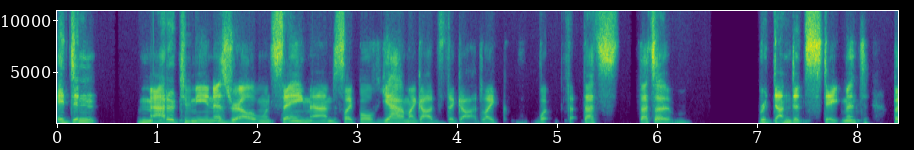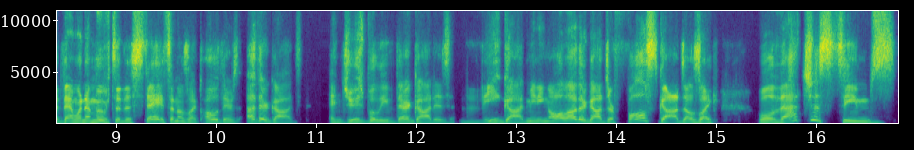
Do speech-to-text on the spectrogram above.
it didn't matter to me in Israel when saying that. I'm just like, well, yeah, my God's the God. Like, what? That's that's a redundant statement. But then when I moved to the states, and I was like, oh, there's other gods and Jews believe their God is the God, meaning all other gods are false gods. I was like, well, that just seems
